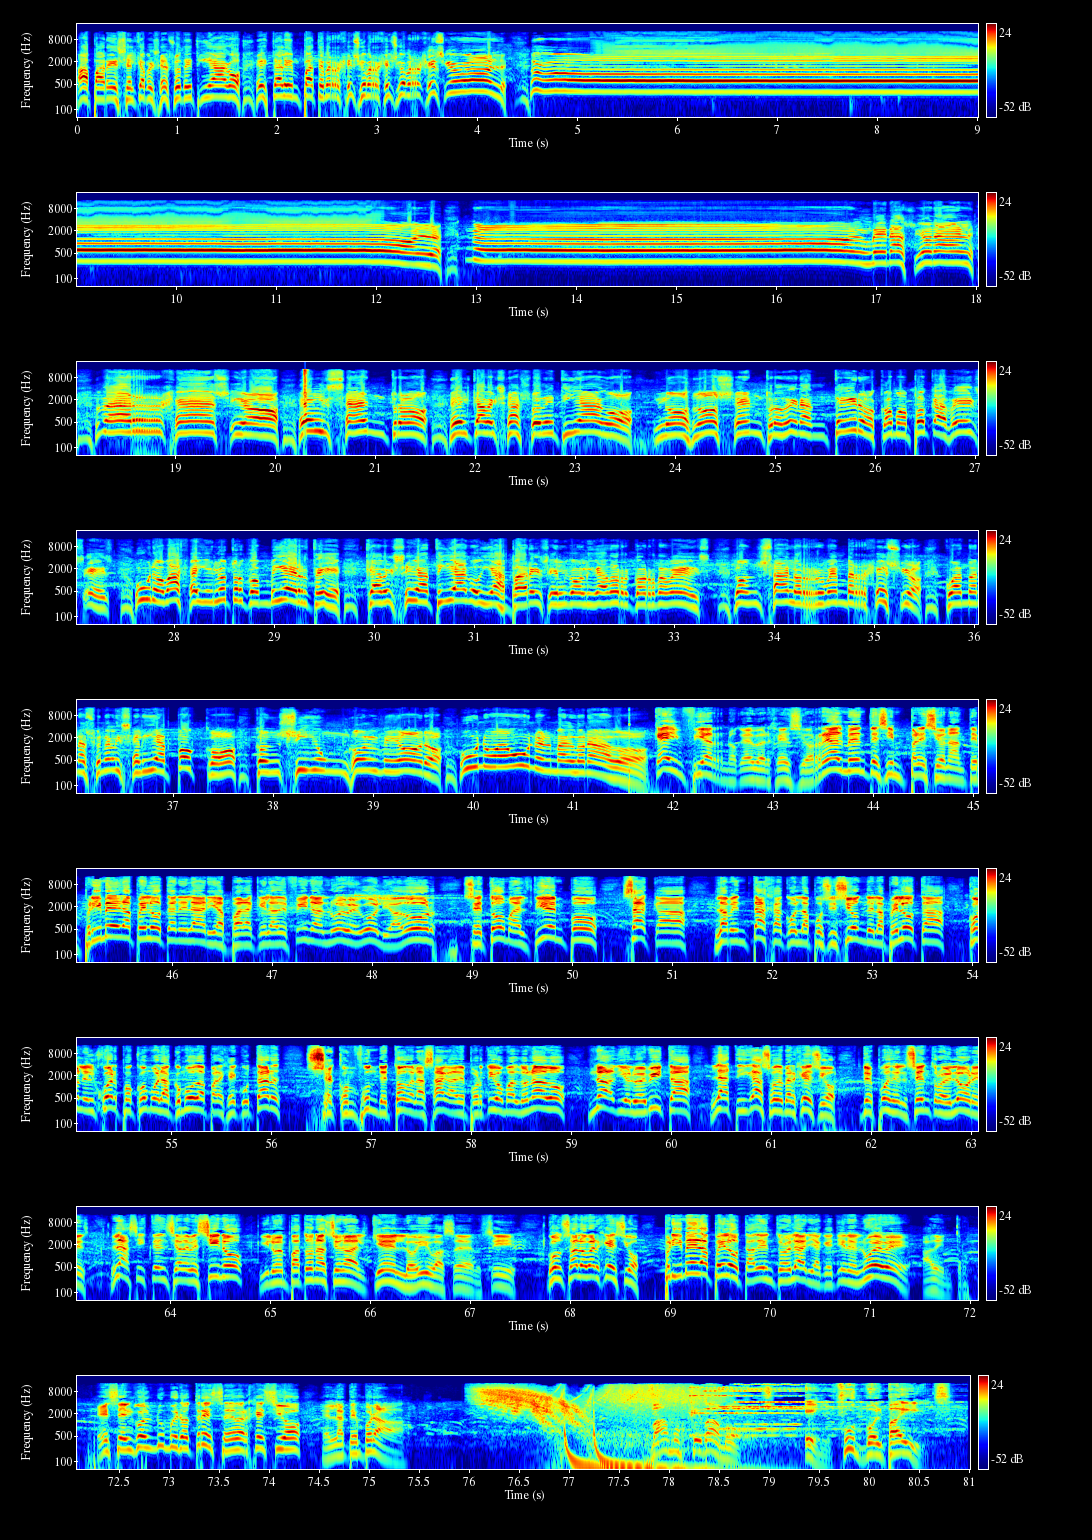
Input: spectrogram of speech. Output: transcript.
Aparece el cabezazo de Tiago. Está el empate. Vergesio, Vergesio, Vergesio. ¡Gol! ¡Gol! ¡Gol! Nacional. Vergesio. El centro. El cabezazo de Tiago. Los dos centros delanteros como pocas veces. Uno baja y el otro convierte. Cabecea Tiago y aparece el goleador cordobés. Gonzalo Rubén Vergesio. Cuando a Nacional salía poco, consigue un gol de oro. Uno a uno el Maldonado. Qué infierno que es Vergesio. Realmente es impresionante. Primera pelota en el área para que la defina el nueve goleador. Se toma el tiempo, saca la ventaja con la posición de la pelota, con el cuerpo como la acomoda para ejecutar. Se confunde toda la saga Deportivo Maldonado. Nadie lo evita. Latigazo de Vergesio después del centro de Lores. La asistencia de vecino y lo empató Nacional. ¿Quién lo iba a hacer? Sí. Gonzalo Vergesio, primera pelota dentro del área que tiene el 9, adentro. Es el gol número 13 de Vergesio en la temporada. Vamos que vamos. El fútbol país.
